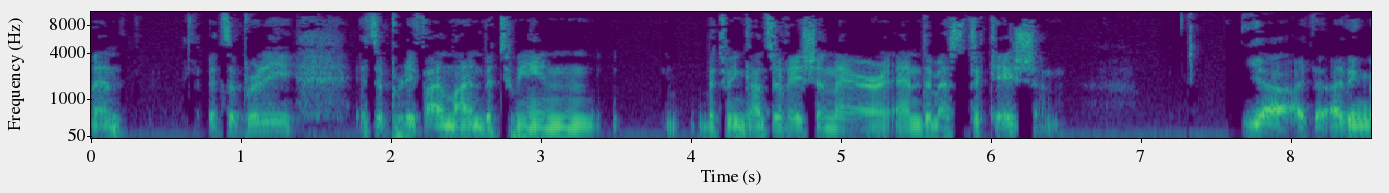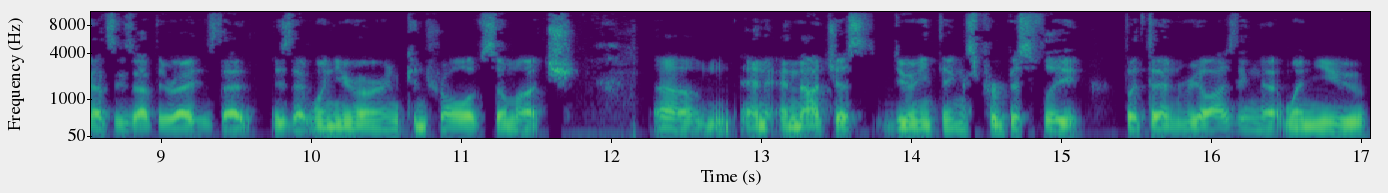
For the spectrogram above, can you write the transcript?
and it's a pretty it's a pretty fine line between between conservation there and domestication. Yeah, I, th- I think that's exactly right. Is that is that when you are in control of so much, um, and and not just doing things purposefully, but then realizing that when you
